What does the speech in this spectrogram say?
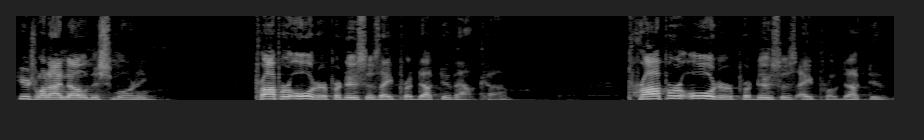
Here's what I know this morning proper order produces a productive outcome. Proper order produces a productive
